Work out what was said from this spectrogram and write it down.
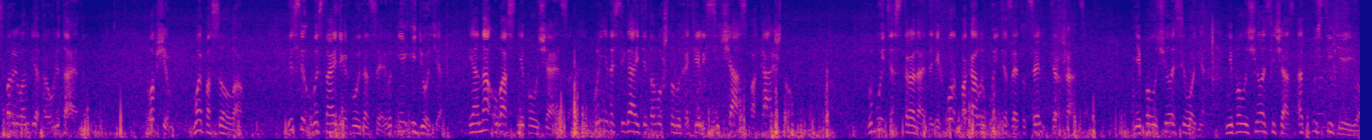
с порывом ветра улетает. В общем, мой посыл вам. Если вы ставите какую-то цель, вы к ней идете, и она у вас не получается, вы не достигаете того, что вы хотели сейчас, пока что, вы будете страдать до тех пор, пока вы будете за эту цель держаться. Не получилось сегодня, не получилось сейчас, отпустите ее.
